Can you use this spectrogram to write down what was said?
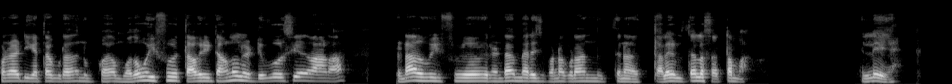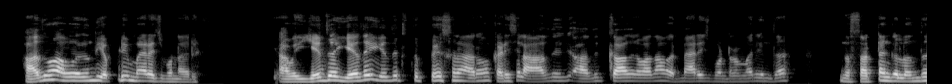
பொண்டாட்டி கட்டக்கூடாதுன்னு ப- முத ஒய்ஃப் தவறிட்டாங்களோ? இல்லை டிவோர்ஸே வேணாம். ரெண்டாவது ஒய்ஃப் ரெண்டாவது மேரேஜ் பண்ணக்கூடாதுன்னு தலையெழுத்தால சட்டமா? இல்லையே. அதுவும் அவர் வந்து எப்படி மேரேஜ் பண்ணாரு? அவர் எதை எதை எதிர்த்து பேசுனாரோ கடைசியில் அது அதுக்கு ஆதரவாக தான் அவர் மேரேஜ் பண்ணுற மாதிரி இந்த இந்த சட்டங்கள் வந்து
